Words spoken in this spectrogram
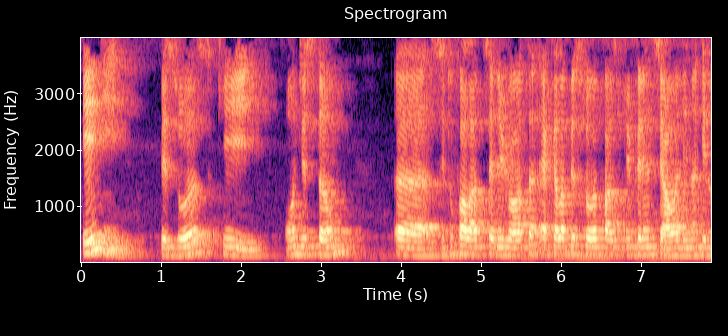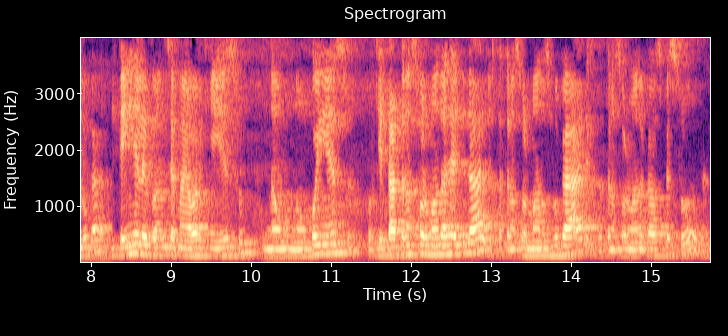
N pessoas que onde estão ah, se tu falar do CLJ, é aquela pessoa faz o diferencial ali naquele lugar. Tem relevância maior que isso, não, não conheço, porque está transformando a realidade, está transformando os lugares, está transformando aquelas pessoas. Né?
